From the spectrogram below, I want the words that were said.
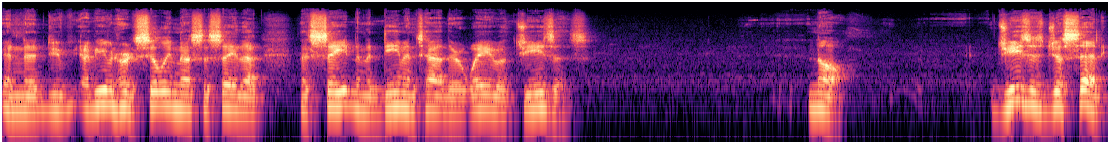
and uh, I've even heard silliness to say that that Satan and the demons had their way with Jesus. No. Jesus just said,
